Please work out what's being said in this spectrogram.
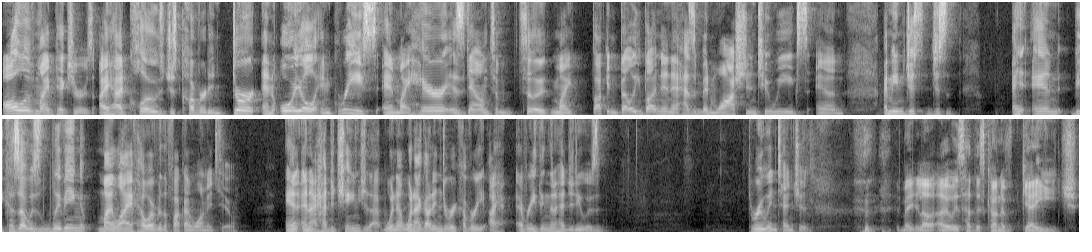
all of my pictures, I had clothes just covered in dirt and oil and grease, and my hair is down to, to my fucking belly button and it hasn't been washed in two weeks. And I mean, just, just, and, and because I was living my life however the fuck I wanted to. And, and I had to change that. When I, when I got into recovery, I everything that I had to do was through intention. It made you laugh. I always had this kind of gauge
